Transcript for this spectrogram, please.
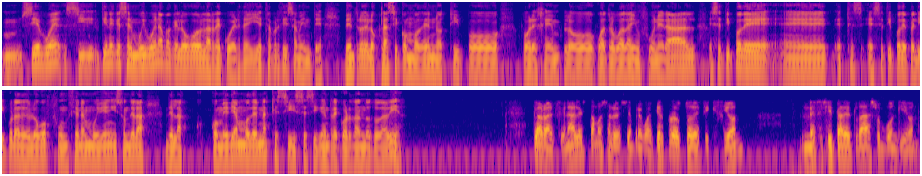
Mm, si es buen, si tiene que ser muy buena para que luego la recuerde. Y esta precisamente dentro de los clásicos modernos tipo por ejemplo cuatro bodas y un funeral ese tipo de eh, este, ese tipo de películas de luego funcionan muy bien y son de las de las comedias modernas que sí se siguen recordando todavía Claro, al final estamos en lo de siempre. Cualquier producto de ficción necesita detrás un buen guion.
